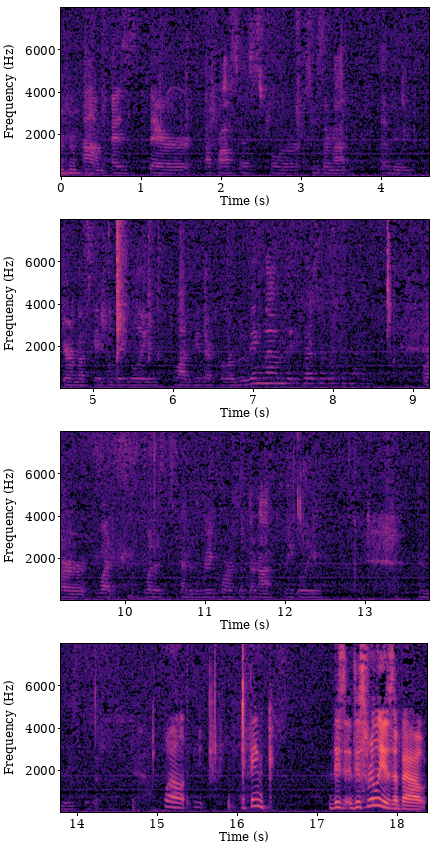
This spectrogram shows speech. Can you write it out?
Mhm. Um, is there a process for, since they're not, I mean, your investigation legally allowed to be there for removing them that you guys are looking at? Or what, what is kind of the recourse if they're not legally in these positions? Well, I think this this really is about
